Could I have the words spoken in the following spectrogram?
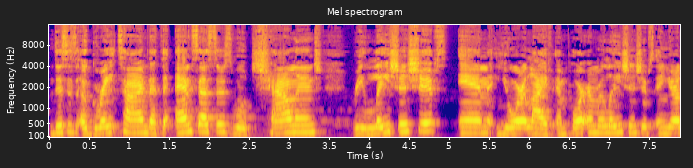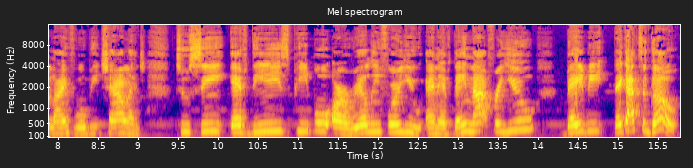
This is a great time that the ancestors will challenge relationships in your life, important relationships in your life will be challenged to see if these people are really for you. And if they not for you, baby, they got to go.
